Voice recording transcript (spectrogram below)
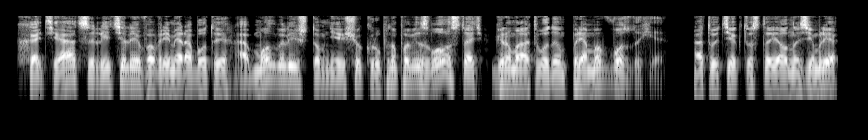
Хотя целители во время работы обмолвились, что мне еще крупно повезло стать громоотводом прямо в воздухе. А то те, кто стоял на земле,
